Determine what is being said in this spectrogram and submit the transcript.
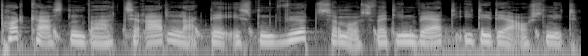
Podcasten var tilrettelagt af Esben Wyrt, som også var din vært i dette afsnit.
